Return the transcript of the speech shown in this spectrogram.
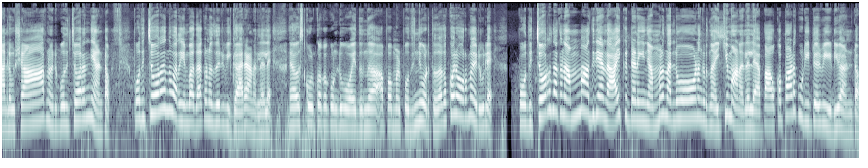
നല്ല ഉഷാറിന് ഒരു പൊതിച്ചോറ് തന്നെയാണ് കേട്ടോ. പൊതിച്ചോറ് എന്ന് പറയുമ്പോൾ അതാക്കണത് ഒരു വികാരമാണല്ലോ അല്ലേ? സ്കൂൾക്കൊക്കെ കൊണ്ടുപോയതെന്ന് അപ്പോൾ നമ്മൾ പൊതിഞ്ഞു കൊടുത്തത്. അതൊക്കെ ഒരു ഓർമ്മ വരൂലേ പൊതിച്ചോറ് ഇതാക്കണ അമ്മ അതിരിയാണ്ട് ആയി കിട്ടുകയാണെങ്കിൽ നമ്മൾ നല്ലോണം കിടന്ന് അല്ലേ അപ്പോൾ ഒക്കെപ്പാടെ കൂടിയിട്ട് ഒരു വീഡിയോ ആണ് കേട്ടോ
